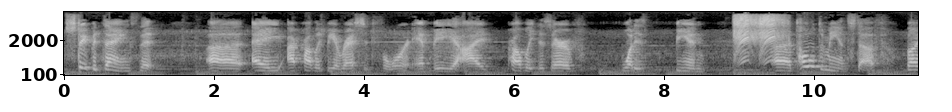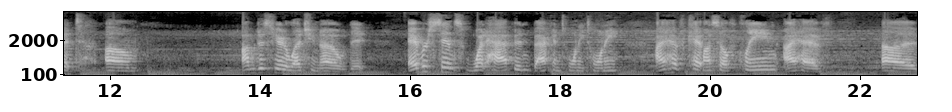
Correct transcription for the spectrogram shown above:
stupid things that uh, a I probably be arrested for, and b I probably deserve what is being uh, told to me and stuff. but um, I'm just here to let you know that ever since what happened back in 2020, I have kept myself clean. I have uh,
